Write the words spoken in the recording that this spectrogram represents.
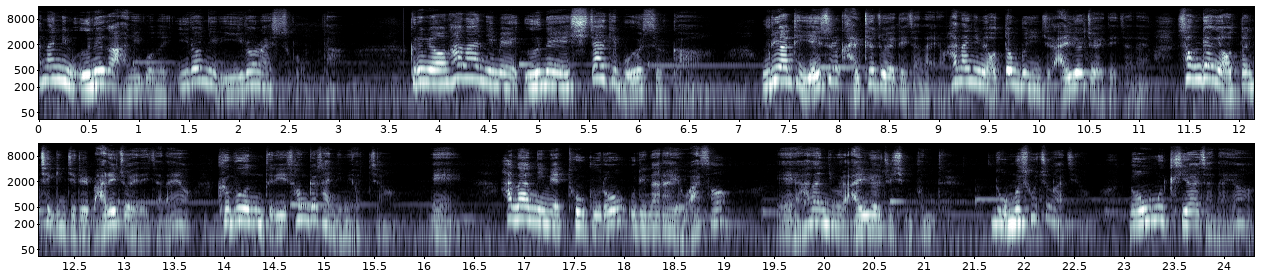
하나님 은혜가 아니고는 이런 일이 일어날 수가 없다. 그러면 하나님의 은혜의 시작이 뭐였을까? 우리한테 예수를 가르쳐 줘야 되잖아요. 하나님이 어떤 분인지를 알려줘야 되잖아요. 성경이 어떤 책인지를 말해줘야 되잖아요. 그분들이 선교사님이었죠. 예. 하나님의 도구로 우리나라에 와서 예, 하나님을 알려주신 분들. 너무 소중하죠. 너무 귀하잖아요.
